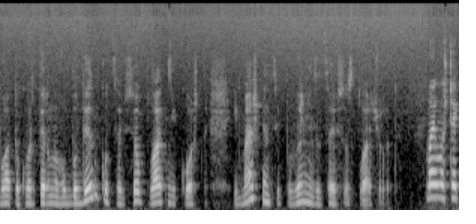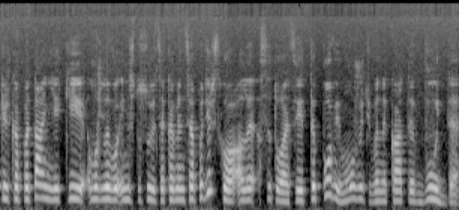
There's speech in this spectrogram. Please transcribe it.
багатоквартирного будинку, це все платні кошти. І мешканці повинні за це все сплачувати. Маємо ще кілька питань, які можливо і не стосуються Кам'янця-Подільського, але ситуації типові можуть виникати будь-де,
